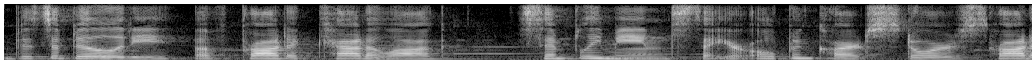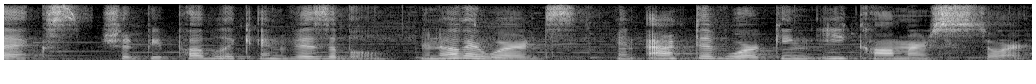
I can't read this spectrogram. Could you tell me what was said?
Visibility of product catalog simply means that your OpenCart store's products should be public and visible. In other words, an active working e-commerce store.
